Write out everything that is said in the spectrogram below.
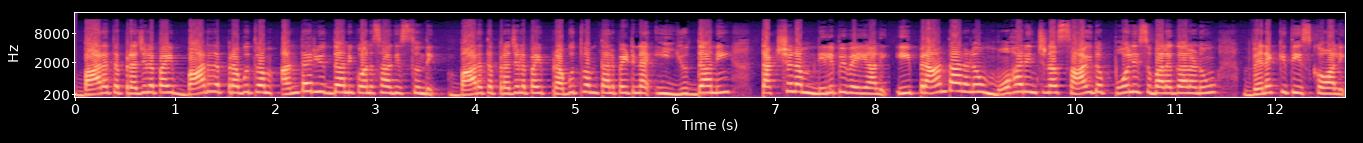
భారత ప్రజలపై భారత ప్రభుత్వం అంతర్యుద్ధాన్ని కొనసాగిస్తుంది. భారత ప్రజలపై ప్రభుత్వం తలపెట్టిన ఈ యుద్ధాన్ని తక్షణం నిలిపివేయాలి. ఈ ప్రాంతాలలో మోహరించిన సాయుధ పోలీసు బలగాలను వెనక్కి తీసుకోవాలి.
